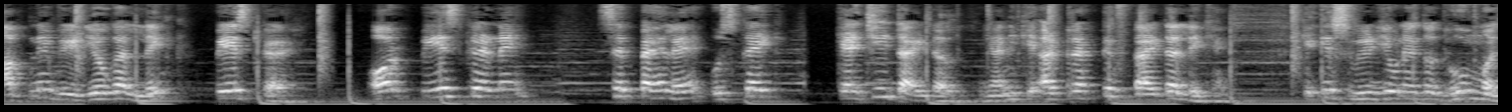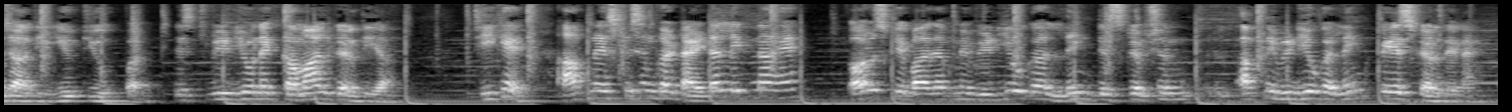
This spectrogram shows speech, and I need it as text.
अपने वीडियो का लिंक पेस्ट करें। और पेस्ट करने से पहले उसका एक कैची टाइटल यानी कि अट्रैक्टिव टाइटल लिखें कि इस वीडियो ने तो धूम मचा दी यूट्यूब पर। इस वीडियो ने कमाल कर दिया। ठीक है? आपने इस किस्म का टाइटल लिखना है और उसके बाद अपने वीडियो का लिंक डिस्क्रिप्शन अपने वीडियो का लिंक पेस्ट कर देना है।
